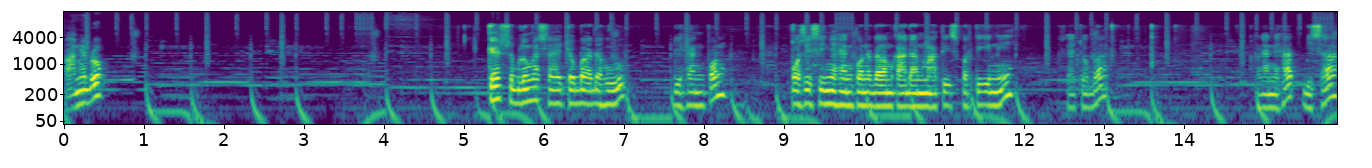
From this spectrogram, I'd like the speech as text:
Paham ya bro? Oke sebelumnya saya coba dahulu di handphone. Posisinya handphone dalam keadaan mati seperti ini. Saya coba kalian lihat bisa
